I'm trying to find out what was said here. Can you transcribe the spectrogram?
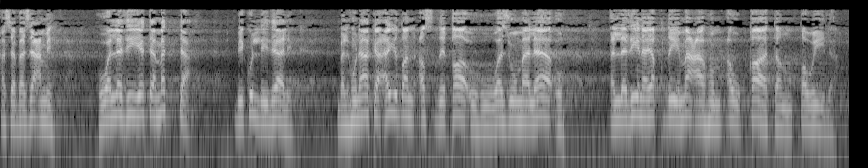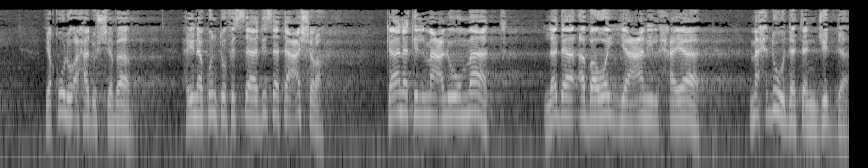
حسب زعمه هو الذي يتمتع بكل ذلك بل هناك أيضا أصدقاؤه وزملاؤه الذين يقضي معهم اوقاتا طويلة. يقول أحد الشباب حين كنت في السادسة عشرة كانت المعلومات لدى أبوي عن الحياة محدودة جدا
